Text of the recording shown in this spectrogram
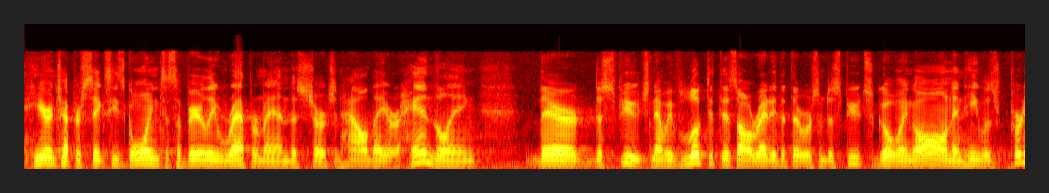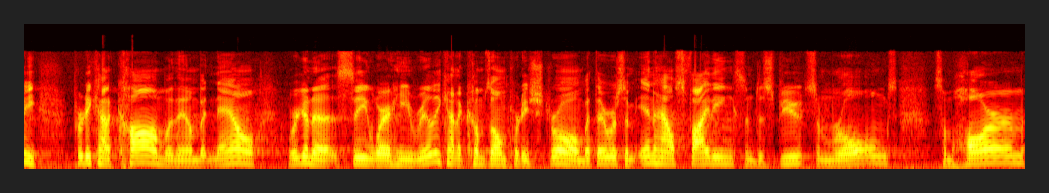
here in chapter 6 he's going to severely reprimand this church and how they are handling their disputes. Now we've looked at this already that there were some disputes going on and he was pretty pretty kind of calm with them, but now we're going to see where he really kind of comes on pretty strong. But there were some in-house fighting, some disputes, some wrongs, some harm,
